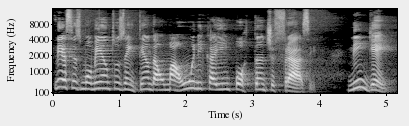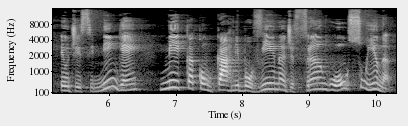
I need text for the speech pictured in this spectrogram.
Nesses momentos, entenda uma única e importante frase: ninguém, eu disse ninguém, mica com carne bovina, de frango ou suína.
